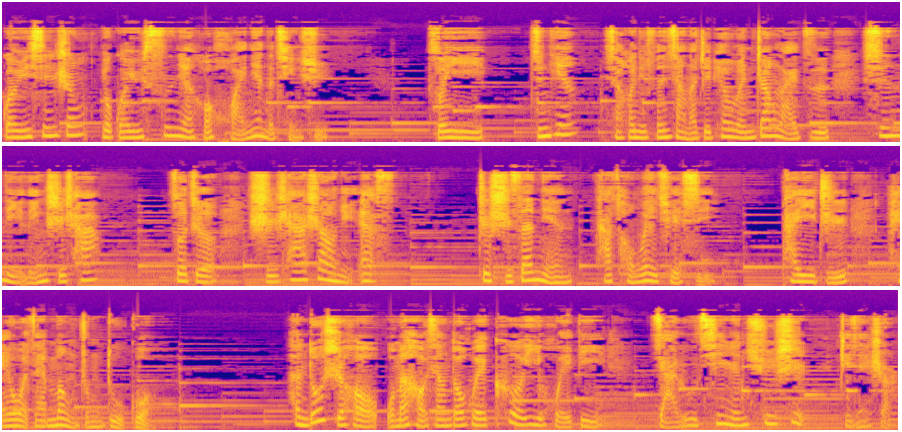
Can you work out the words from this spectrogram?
关于新生又关于思念和怀念的情绪，所以今天想和你分享的这篇文章来自心理零时差。作者时差少女 S，这十三年她从未缺席，她一直陪我在梦中度过。很多时候，我们好像都会刻意回避“假如亲人去世”这件事儿，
